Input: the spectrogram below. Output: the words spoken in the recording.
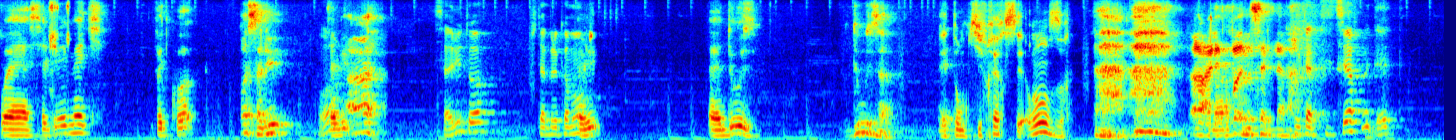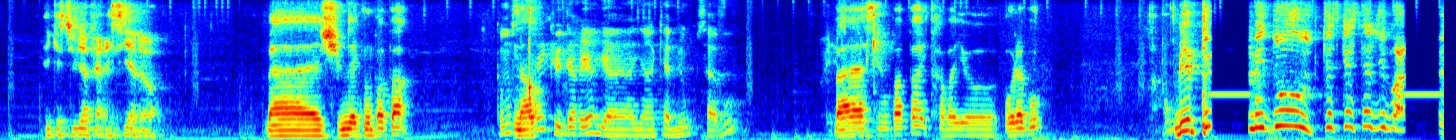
Ouais, salut les mecs. Vous faites quoi? Oh, salut. Oh, Salut. Ah, Salut toi Tu t'appelles comment? Salut. Euh, 12. 12. Et ton petit frère, c'est 11. Ah, elle est bonne celle-là. Ou ta petite sœur peut-être Et qu'est-ce que tu viens faire ici alors? Bah, je suis venu avec mon papa. Comment ça se fait que derrière il y, a- il y a un camion? C'est à vous? Bah, c'est mon papa, il travaille au, au labo. Mais p... Mais 12 Qu'est-ce que je t'ai dit, bah Ah,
